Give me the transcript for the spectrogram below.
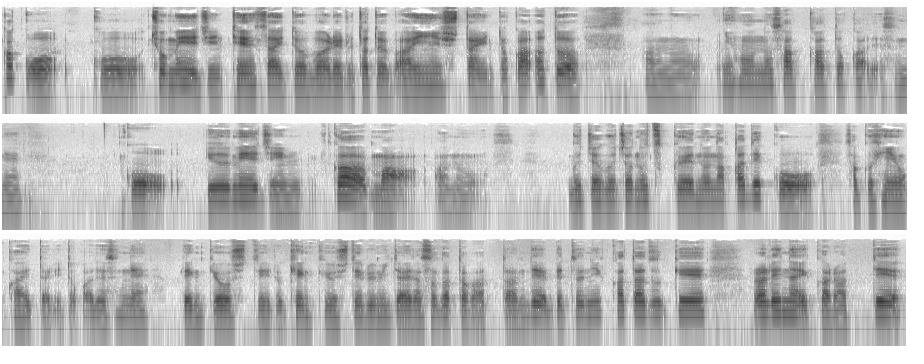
過去こう著名人天才と呼ばれる例えばアインシュタインとかあとあの日本の作家とかですね。こう有名人がまああのぐちゃぐちゃの机の中でこう作品を書いたりとかですね勉強している研究してるみたいな姿があったんで別に片付けられないからって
